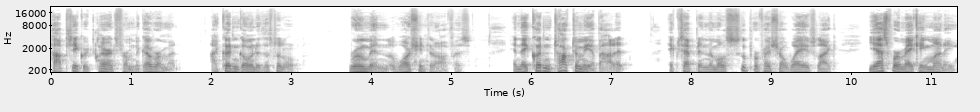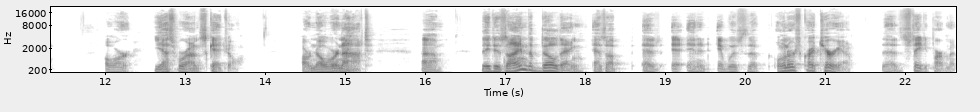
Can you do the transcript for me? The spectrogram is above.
top secret clearance from the government. I couldn't go into this little room in the Washington office, and they couldn't talk to me about it except in the most superficial ways like, yes, we're making money, or yes, we're on schedule, or no, we're not. Um, they designed the building as a as and it, it was the owner's criteria, the State Department.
